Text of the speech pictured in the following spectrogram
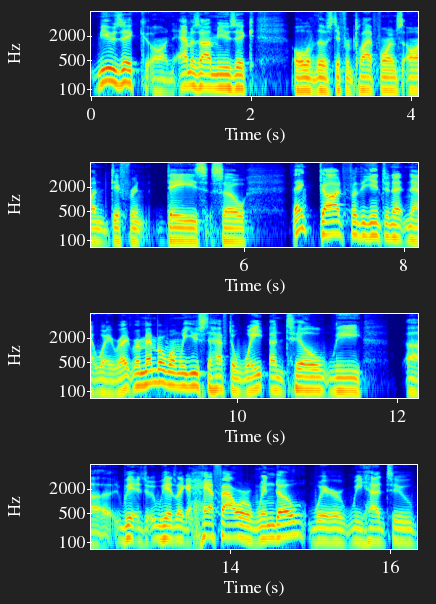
Music, on Amazon Music all of those different platforms on different days. So thank God for the internet in that way, right? Remember when we used to have to wait until we uh, we had, we had like a half hour window where we had to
